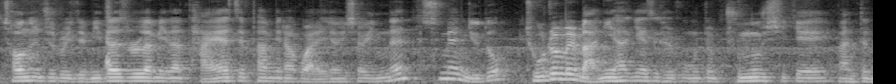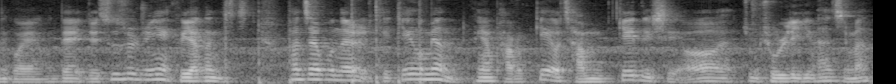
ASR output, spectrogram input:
저는 주로 이제 미다졸람이나 다이아제팜이라고 알려져 있는 수면 유도 졸음을 많이 하기 위해서 결국은 좀 주무시 게 만드는 거예요. 근데 이제 수술 중에 그 약은 환자분을 이렇게 깨우면 그냥 바로 깨요. 잠 깨듯이 어, 좀 졸리긴 하지만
